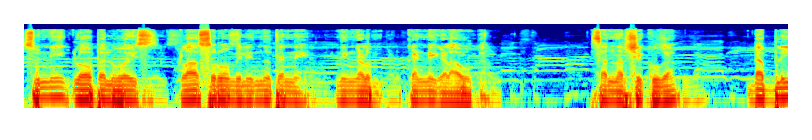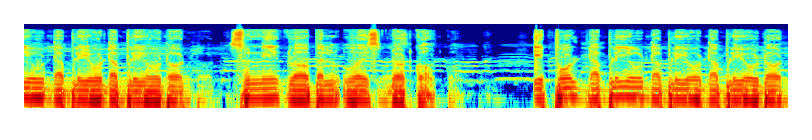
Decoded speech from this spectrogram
സുന്നി ഗ്ലോബൽ വോയിസ് ക്ലാസ് റൂമിൽ ഇന്ന് തന്നെ നിങ്ങളും കണ്ണികളാവുക. സന്ദർശിക്കുക. W W W dot Sunni global voice dot com. ഇപ്പോൾ W W W dot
